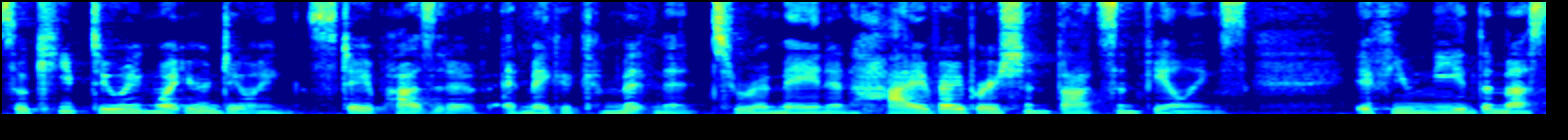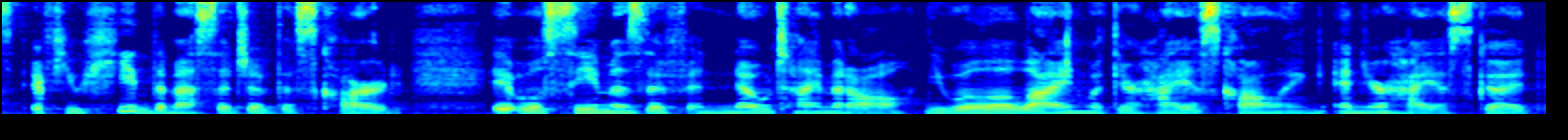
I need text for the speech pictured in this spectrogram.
So keep doing what you're doing, stay positive, and make a commitment to remain in high vibration thoughts and feelings. If you need the mess if you heed the message of this card, it will seem as if in no time at all you will align with your highest calling and your highest good,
